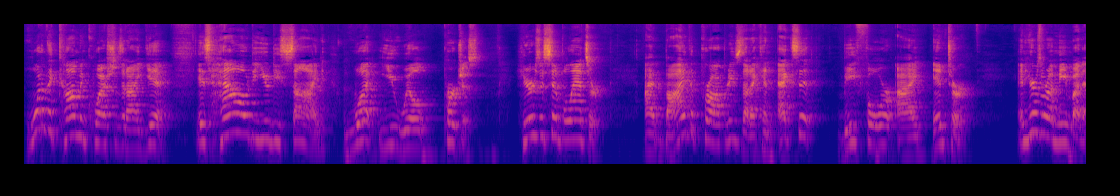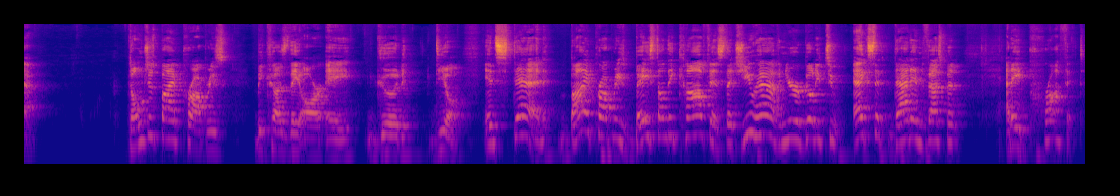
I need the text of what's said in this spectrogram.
One of the common questions that I get is how do you decide what you will purchase? Here's a simple answer I buy the properties that I can exit before I enter. And here's what I mean by that don't just buy properties because they are a good deal. Instead, buy properties based on the confidence that you have in your ability to exit that investment at a profit.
